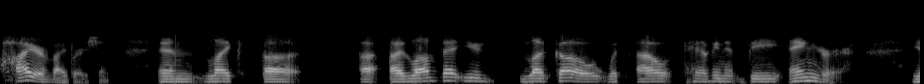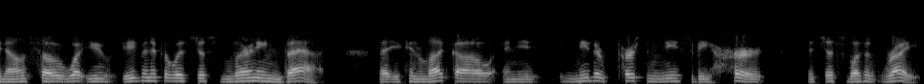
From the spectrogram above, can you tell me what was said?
higher vibration? And like, uh, uh, I love that you let go without having it be anger. You know, so what you even if it was just learning that that you can let go and you neither person needs to be hurt. It just wasn't right.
